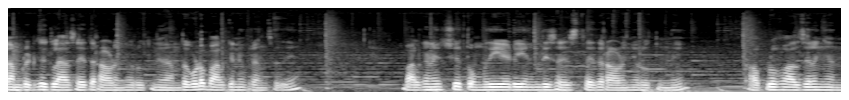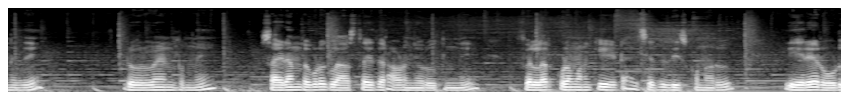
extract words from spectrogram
కంప్లీట్గా గ్లాస్ అయితే రావడం జరుగుతుంది. ఇదంతా కూడా బాల్కనీ ఫ్రెండ్స్ ఇది బాల్కనీ వచ్చి తొమ్మిది ఏడు ఎనిమిది సైజుతో అయితే రావడం జరుగుతుంది. టాప్లో ఫాల్ సీలింగ్ అనేది డోర్ వే ఉంటుంది సైడ్ అంతా కూడా గ్లాస్తో అయితే రావడం జరుగుతుంది. ఫిల్లర్ కూడా మనకి టైల్స్ అయితే తీసుకున్నారు. ఈ ఏరియా రోడ్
